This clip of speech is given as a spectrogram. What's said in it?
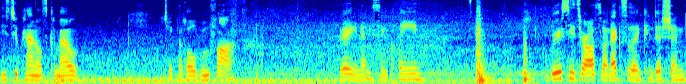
These two panels come out. Take the whole roof off. Very nice and clean. Rear seats are also in excellent condition.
